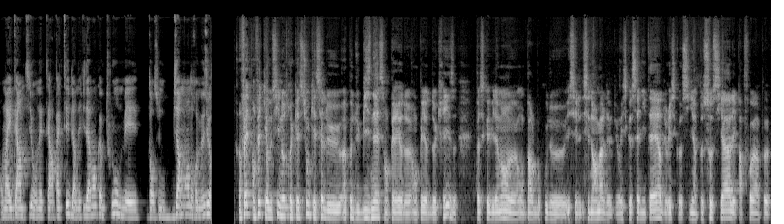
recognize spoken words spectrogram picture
on a été un petit, on était impacté bien évidemment comme tout le monde, mais dans une bien moindre mesure. En fait, en fait, il y a aussi une autre question qui est celle du, un peu du business en période, en période de crise, parce qu'évidemment, euh, on parle beaucoup de, et c'est normal, du risque sanitaire, du risque aussi un peu social et parfois un peu,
